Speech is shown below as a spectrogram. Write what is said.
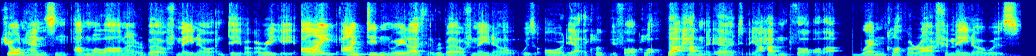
Jordan Henderson, Adam Lallana, Roberto Firmino, and Divock Origi. I, I didn't realise that Roberto Firmino was already at the club before Klopp. That hadn't occurred to me. I hadn't thought about that. When Klopp arrived, Firmino was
